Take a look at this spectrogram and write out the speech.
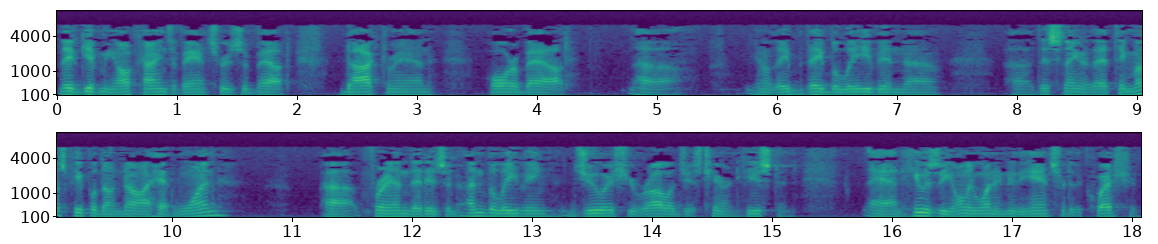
They'd give me all kinds of answers about doctrine or about, uh, you know, they they believe in uh, uh, this thing or that thing. Most people don't know. I had one uh, friend that is an unbelieving Jewish urologist here in Houston, and he was the only one who knew the answer to the question.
